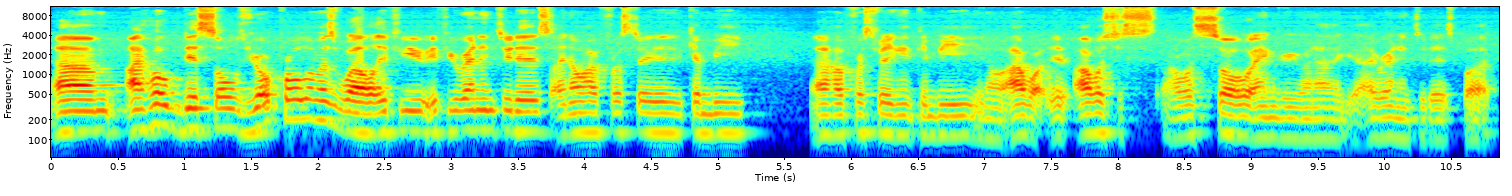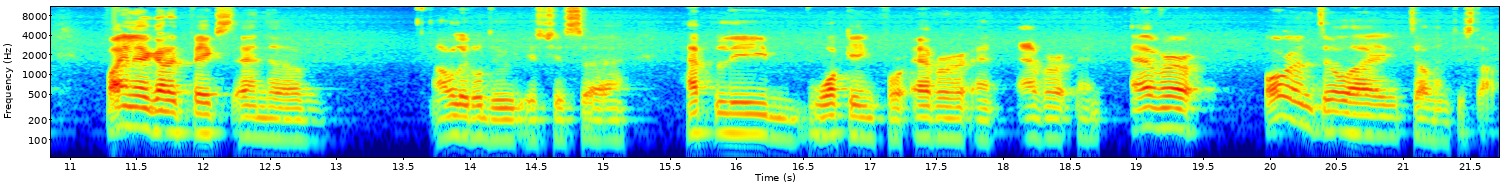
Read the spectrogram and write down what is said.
Um, I hope this solves your problem as well. If you if you ran into this, I know how frustrated it can be, uh, how frustrating it can be. You know, I, I was just I was so angry when I, I ran into this, but finally I got it fixed, and um, our little dude is just uh, happily walking forever and ever and ever, or until I tell him to stop.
